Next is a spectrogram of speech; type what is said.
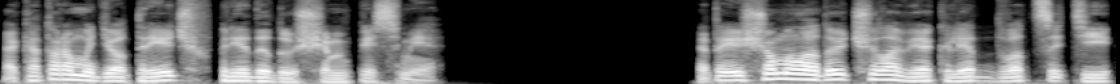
о котором идет речь в предыдущем письме. Это еще молодой человек, лет 20,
